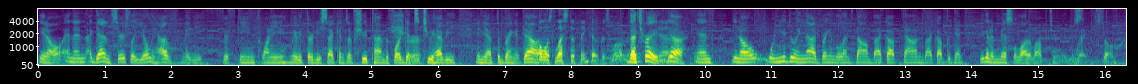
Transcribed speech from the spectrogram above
you know and then again seriously you only have maybe 15 20 maybe 30 seconds of shoot time before it gets too heavy and you have to bring it down Almost less to think of as well. Right? that's right yeah. and you know when you're doing that bringing the lens down back up down back up again you're going to miss a lot of opportunities Right. so Yeah.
